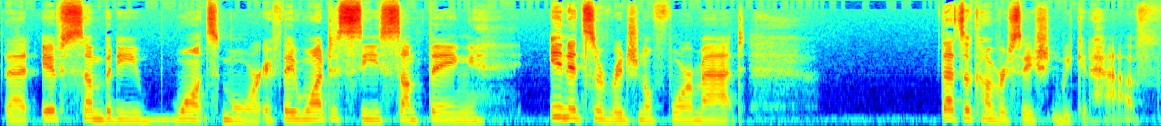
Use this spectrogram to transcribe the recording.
that if somebody wants more, if they want to see something in its original format, that's a conversation we could have.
